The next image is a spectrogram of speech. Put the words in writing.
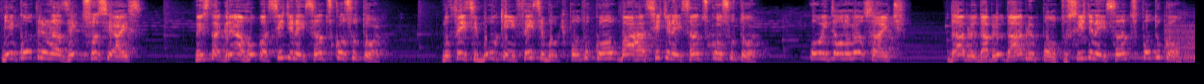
Me encontre nas redes sociais. No Instagram, arroba Sidney Santos Consultor. No Facebook, em facebook.com barra Sidney Santos Consultor. Ou então no meu site, www.sidneysantos.com.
